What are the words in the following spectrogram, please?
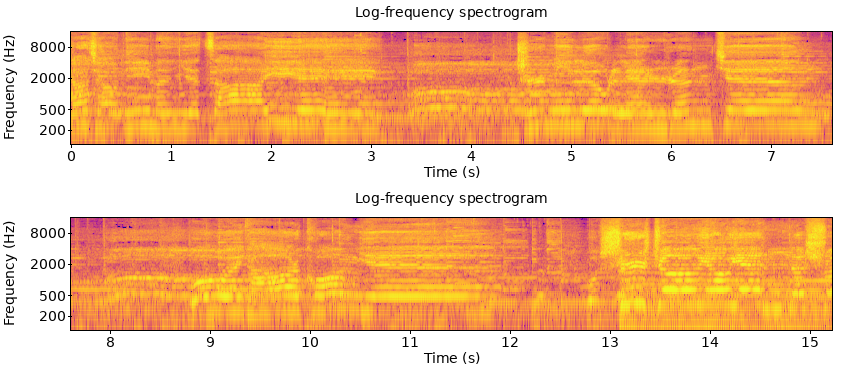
恰巧你们也在，痴迷留恋人间。我为他而狂野，我是这耀眼的瞬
